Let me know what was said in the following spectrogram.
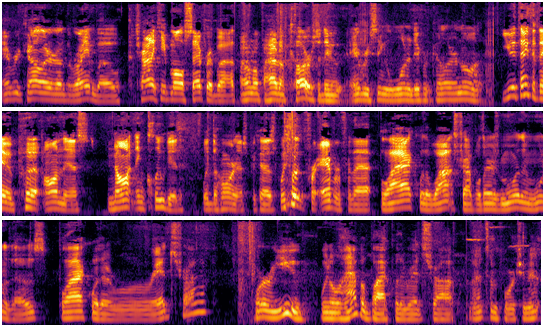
Every color of the rainbow. I'm trying to keep them all separate, but I don't know if I have enough colors to do every single one a different color or not. You would think that they would put on this, not included, with the harness because we looked forever for that. Black with a white stripe. Well, there's more than one of those. Black with a red stripe? Where are you? We don't have a black with a red stripe. That's unfortunate.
